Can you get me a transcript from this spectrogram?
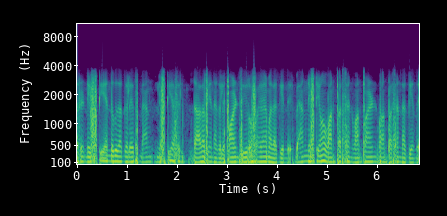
మరి నిఫ్టీ ఎందుకు తగ్గలేదు? బ్యాంక్ నిఫ్టీ అసలు దాదాపు ఏం తగ్గలేదు. పాయింట్ జీరో ఫైవ్ ఏమో తగ్గింది. బ్యాంక్ నిఫ్టీ ఏమో one percent one point one percent తగ్గింది.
